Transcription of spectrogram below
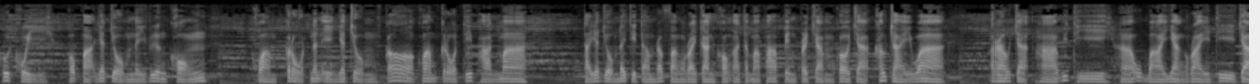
พูดคุยพบปะญาติโยมในเรื่องของ ความโกรธนั่นเองญาติโยม ก็ความโกรธที่ผ่านมาถ้าญาติโยมได้ติดตามรับฟังรายการของอาตมาภาพเป็นประจำก็จะเข้าใจว่า เราจะหาวิธีหาอุบายอย่างไรที่จะ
